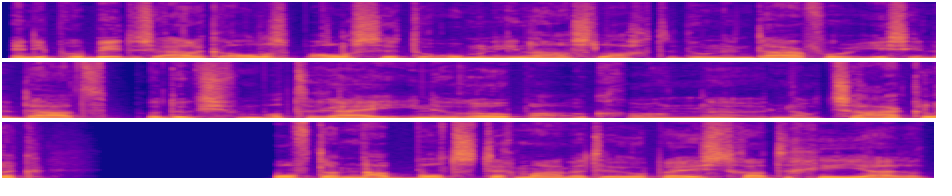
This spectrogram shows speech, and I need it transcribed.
En die probeert dus eigenlijk alles op alles zetten om een inhaalslag te doen. En daarvoor is inderdaad productie van batterijen in Europa ook gewoon uh, noodzakelijk. Of dat nou botst zeg maar, met de Europese strategie, ja, dat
